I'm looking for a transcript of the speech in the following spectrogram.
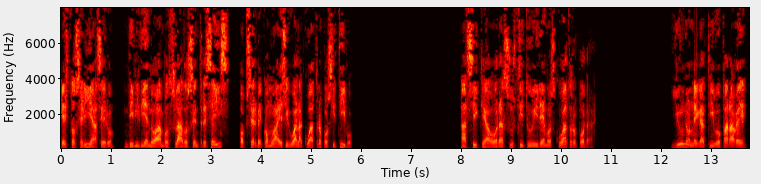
Esto sería 0, dividiendo ambos lados entre 6, observe cómo a es igual a 4 positivo. Así que ahora sustituiremos 4 por A. Y 1 negativo para B.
